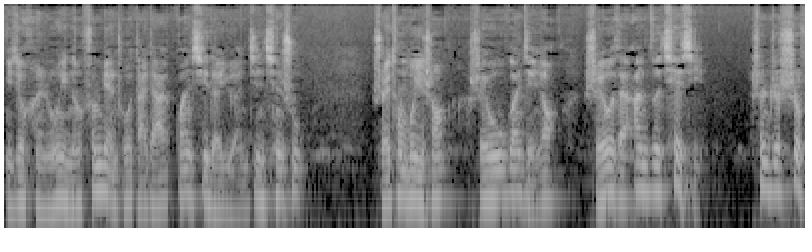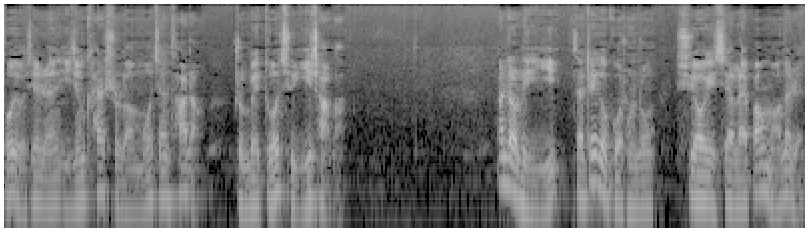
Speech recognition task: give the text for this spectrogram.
你就很容易能分辨出大家关系的远近亲疏，谁痛不欲生，谁无关紧要，谁又在暗自窃喜，甚至是否有些人已经开始了摩拳擦掌，准备夺取遗产了。按照礼仪，在这个过程中需要一些来帮忙的人，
